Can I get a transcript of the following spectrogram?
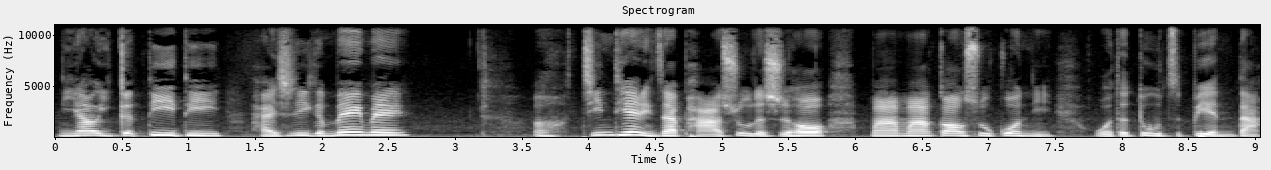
你要一个弟弟还是一个妹妹？”哦，今天你在爬树的时候，妈妈告诉过你，我的肚子变大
